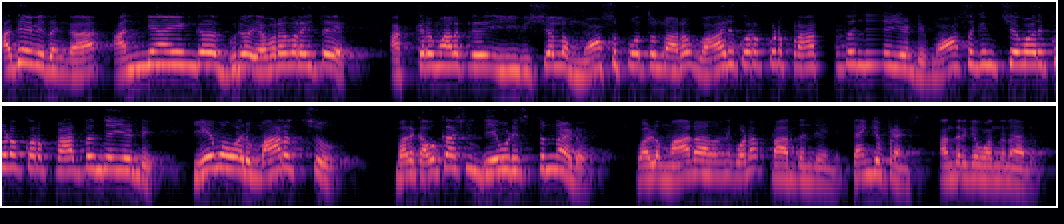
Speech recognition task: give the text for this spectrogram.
అదే విధంగా అన్యాయంగా గురి ఎవరెవరైతే అక్రమాలకు ఈ విషయాల్లో మోసపోతున్నారో వారి కొరకు కూడా ప్రార్థన చేయండి. మోసగించే వారికి కూడా కొరకు ప్రార్థన చేయండి. ఏమో వారు మారచ్చు. వారికి అవకాశం దేవుడు ఇస్తున్నాడు. వాళ్ళు మారాలని కూడా ప్రార్థన చేయండి. Thank you friends. అందరికీ వందనాలు.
